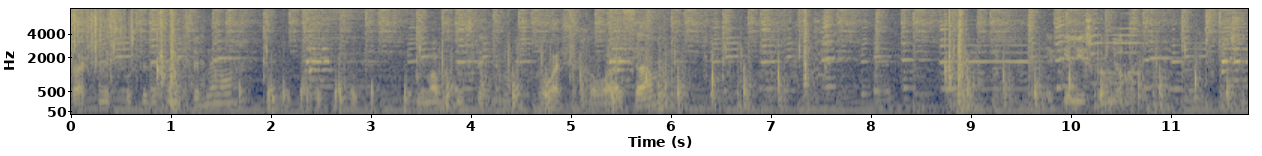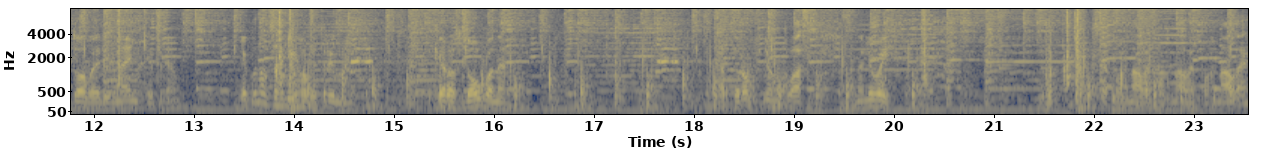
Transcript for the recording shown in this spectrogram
Так, ми спуститися не встигнемо. Ні, мабуть, не встигнемо. Ховайся, ховайся. Яке ліжко в нього. Чудове, рівненьке прям. Як воно взагалі його витримує? Таке роздовбане. Гардероб в нього класний. Нульовий. Все, погнали, погнали, погнали.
